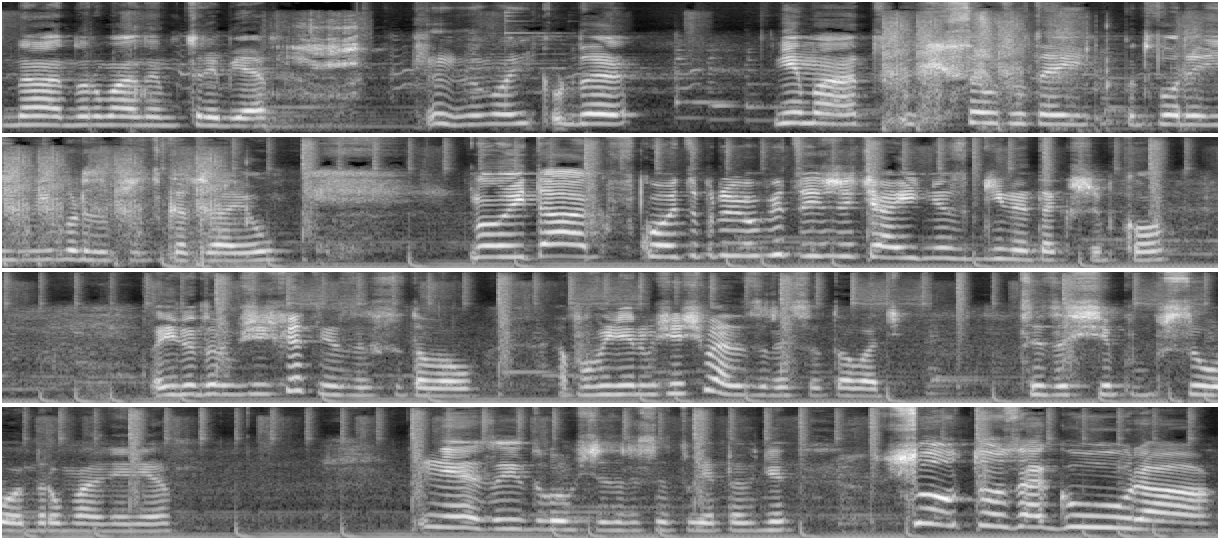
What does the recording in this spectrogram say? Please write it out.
na normalnym trybie. No i kurde, nie ma, są tutaj potwory i mi bardzo przeszkadzają. No i tak, w końcu prawie więcej życia i nie zginę tak szybko. No i to mi się świetnie zresetował. A powinienem się świat zresetować. Czy coś się popsuło normalnie, nie? Nie, za niedługo się zresetuje pewnie. Co to za góra?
